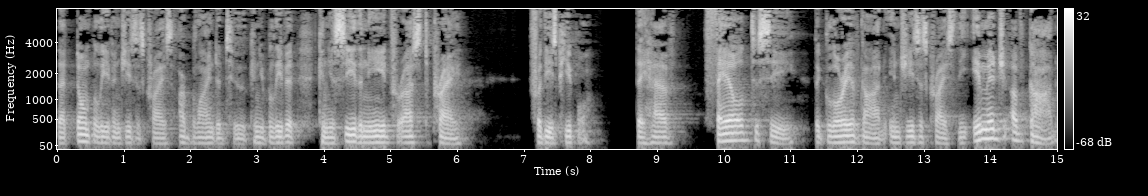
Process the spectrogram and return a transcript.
that don't believe in Jesus Christ are blinded to. Can you believe it? Can you see the need for us to pray for these people? They have failed to see the glory of God in Jesus Christ. The image of God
